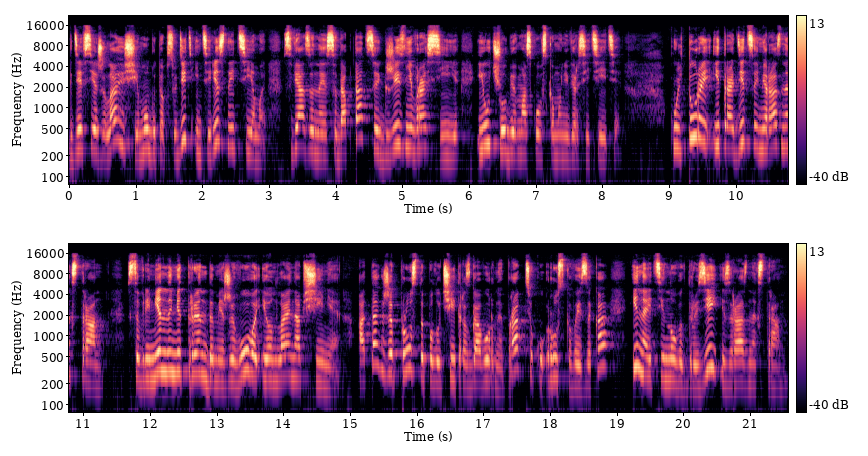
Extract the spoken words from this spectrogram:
где все желающие могут обсудить интересные темы, связанные с адаптацией к жизни в России и учебе в Московском университете, культурой и традициями разных стран, современными трендами живого и онлайн-общения, а также просто получить разговорную практику русского языка и найти новых друзей из разных стран.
